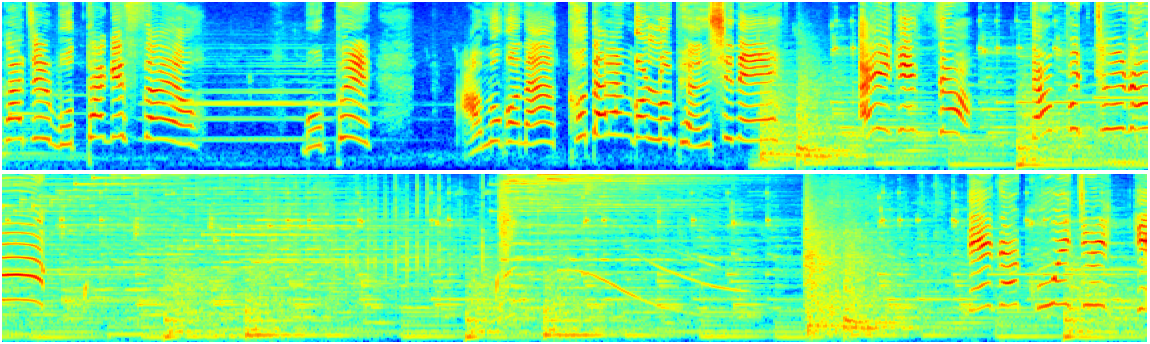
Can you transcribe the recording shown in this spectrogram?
나가질 못하겠어요. 모플, 아무거나 커다란 걸로 변신해. 알겠어. 너프 트럭. 내가 구해줄게,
